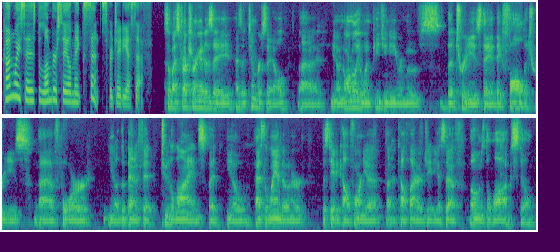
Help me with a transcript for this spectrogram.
Conway says the lumber sale makes sense for JDSF. So by structuring it as a as a timber sale, uh, you know, normally when PG&E removes the trees, they they fall the trees uh, for you know the benefit to the lines. But you know, as the landowner, the state of California, uh, Cal Fire, JDSF owns the logs still.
